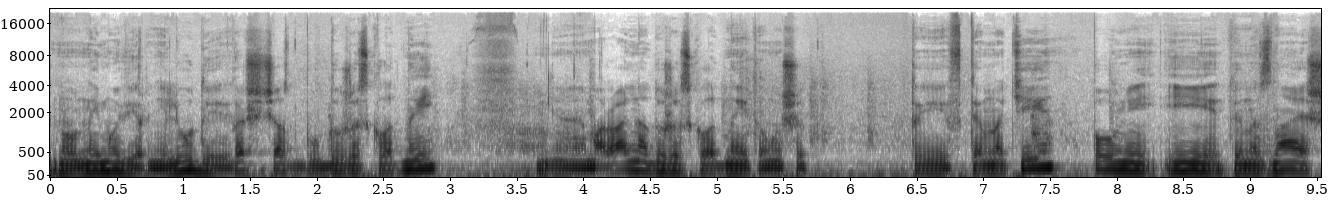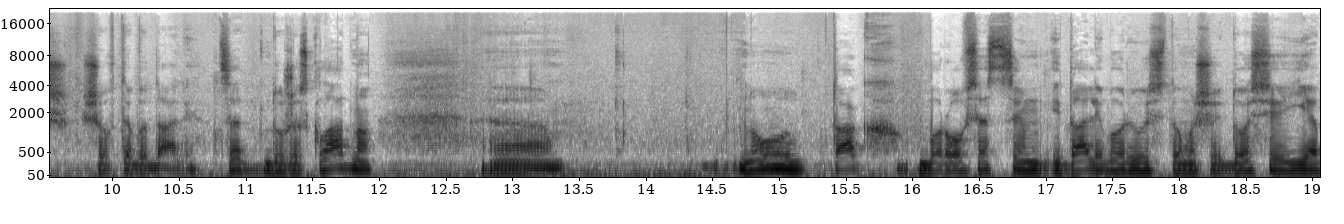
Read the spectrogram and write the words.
Ну, неймовірні люди. Перший час був дуже складний, морально дуже складний, тому що ти в темноті, повній, і ти не знаєш, що в тебе далі. Це дуже складно. Е, Ну, так, боровся з цим і далі борюсь, тому що й досі є,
